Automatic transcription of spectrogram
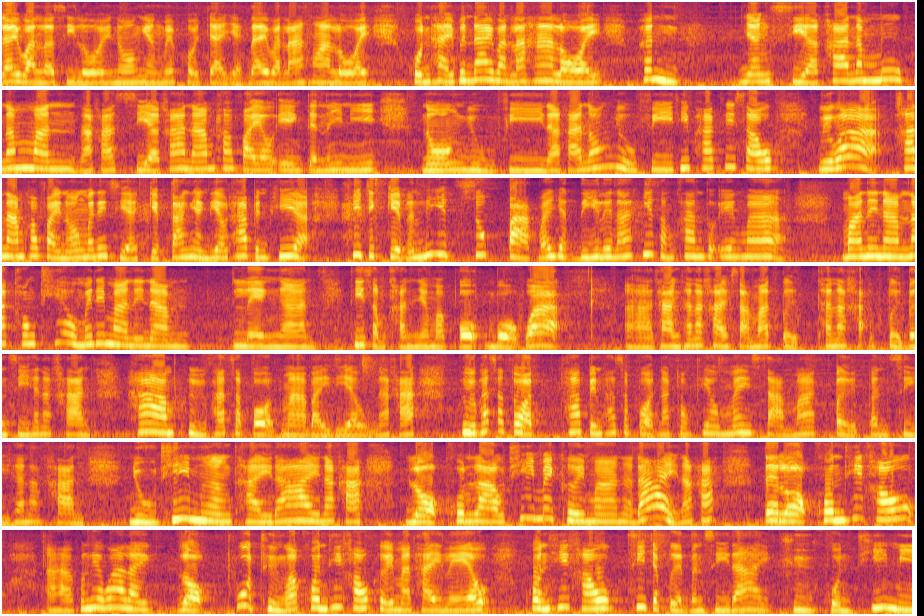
ได้วันละ 400 น้องยังไม่พอใจอยากได้วันละ 500 คนไทยเพื่อนได้วันละ 500 เพื่อนยังเสียค่าน้ำมูกน้ำมันนะคะ เสียค่าน้ำค่าไฟเอาเอง แต่ในนี้น้องอยู่ฟรีนะคะ น้องอยู่ฟรีที่พักที่เซาหรือว่าค่าน้ำค่าไฟน้องไม่ได้เสียเก็บตังค์อย่างเดียวถ้าเป็นพี่อะพี่จะเก็บแล้วรีดซุปปากไว้อย่าดีเลยนะ ที่สำคัญตัวเองมา มาในนามนักท่องเที่ยวไม่ได้มาในนาม แรงงาน ที่สำคัญยังมาโปะบอกว่าาทางธนาคารสามารถเปิดธนาคารเปิดบัญชีธนาคาร ห้ามถือพาสปอร์ตมาใบเดียวนะคะถือพาสปอร์ตถ้าเป็นพาสปอร์ตนักท่องเที่ยวไม่สามารถเปิดบัญชีธนาคาร อยู่ที่เมืองไทยได้นะคะ หลอกคนลาวที่ไม่เคยมาน่ะได้นะคะ แต่หลอกคนที่เขาอ่าเพิ่งเรียกว่าอะไรหลอก พูดถึงว่าคนที่เขาเคยมาไทยแล้ว คนที่เขาที่จะเปิดบัญชีได้ คือคนที่มี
